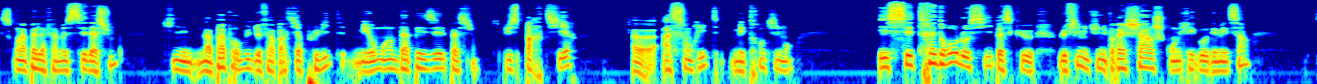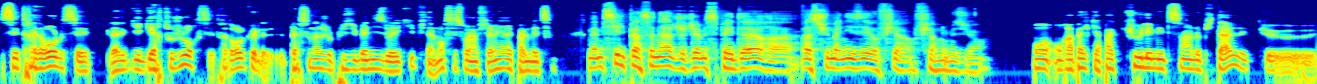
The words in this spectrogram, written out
Ce qu'on appelle la fameuse sédation, qui n'a pas pour but de faire partir plus vite, mais au moins d'apaiser le patient, qu'il puisse partir euh, à son rythme, mais tranquillement. Et c'est très drôle aussi parce que le film est une vraie charge contre l'ego des médecins, c'est très drôle, c'est la guerre toujours, c'est très drôle que le personnage le plus humaniste de l'équipe, finalement, c'est soit l'infirmière et pas le médecin. Même si le personnage de James Spader euh, va s'humaniser au fur, au fur et à mesure. On, on rappelle qu'il n'y a pas que les médecins à l'hôpital, que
